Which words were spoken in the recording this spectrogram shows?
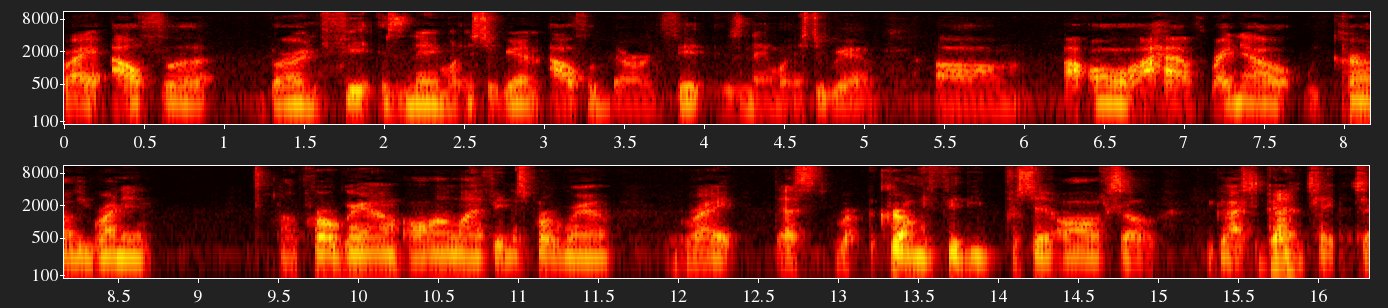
right? Alpha Burn Fit is the name on Instagram. Alpha Burn Fit is the name on Instagram. Um, I own, I have right now. We're currently running a program, an online fitness program, right? That's currently fifty percent off. So you guys should okay. take t-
